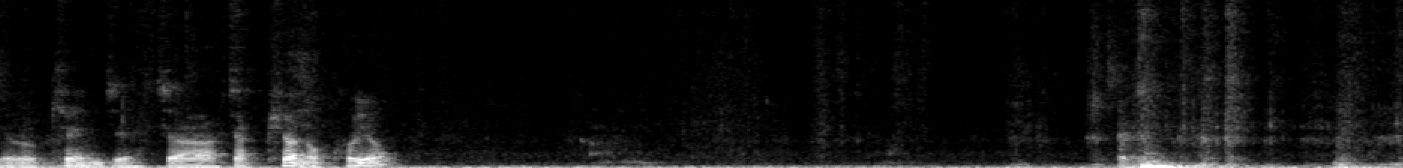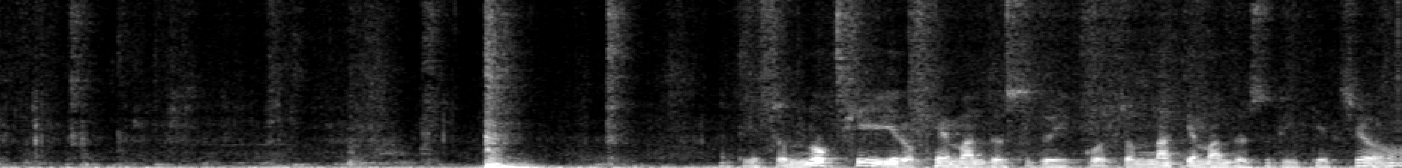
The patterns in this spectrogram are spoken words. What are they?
이렇게 이제 쫙쫙 펴 놓고요. 어떻게 좀 높이 이렇게 만들 수도 있고 좀 낮게 만들 수도 있겠죠.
